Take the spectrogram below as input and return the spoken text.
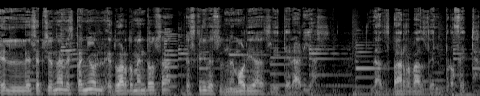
El excepcional español Eduardo Mendoza escribe sus memorias literarias, Las barbas del profeta.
